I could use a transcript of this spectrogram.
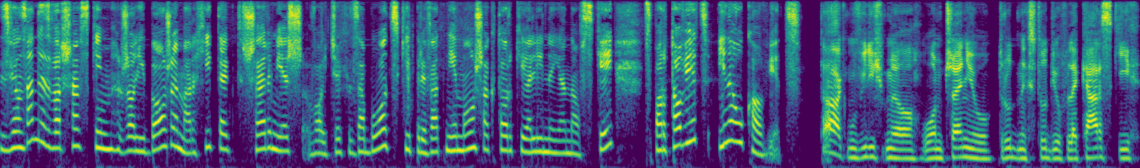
Związany z warszawskim Żoliborzem architekt, szermierz Wojciech Zabłocki, prywatnie mąż aktorki Aliny Janowskiej, sportowiec i naukowiec. Tak, mówiliśmy o łączeniu trudnych studiów lekarskich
